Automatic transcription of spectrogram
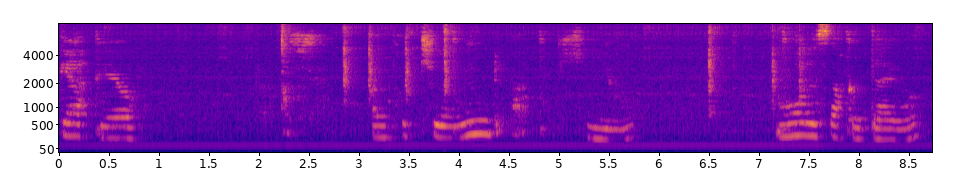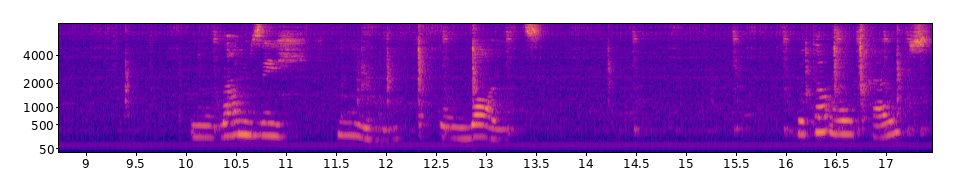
gap here and put Giroud at here, Motorcycle Dale, Ramsey at the right. Would that work out?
